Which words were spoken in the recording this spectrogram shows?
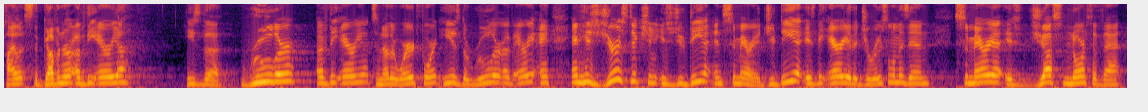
Pilate's the governor of the area. He's the ruler of the area. It's another word for it. He is the ruler of area. And, and his jurisdiction is Judea and Samaria. Judea is the area that Jerusalem is in. Samaria is just north of that.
